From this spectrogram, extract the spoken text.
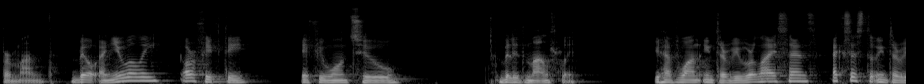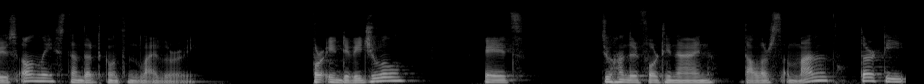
per month, bill annually or 50 if you want to bill it monthly. You have one interviewer license, access to interviews only, standard content library. For individual, it's $249 a month, 30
